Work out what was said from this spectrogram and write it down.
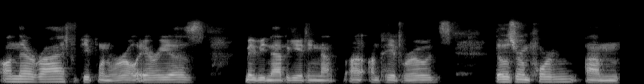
on their ride, for people in rural areas, maybe navigating not uh, unpaved roads, those are important. Um,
